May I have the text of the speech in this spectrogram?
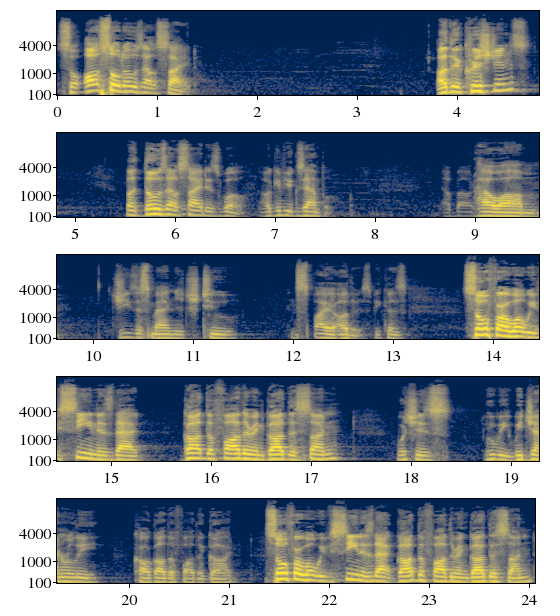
So, also those outside. Other Christians, but those outside as well. I'll give you an example about how um, Jesus managed to inspire others. Because so far, what we've seen is that God the Father and God the Son, which is who we, we generally call God the Father God. So far, what we've seen is that God the Father and God the Son,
